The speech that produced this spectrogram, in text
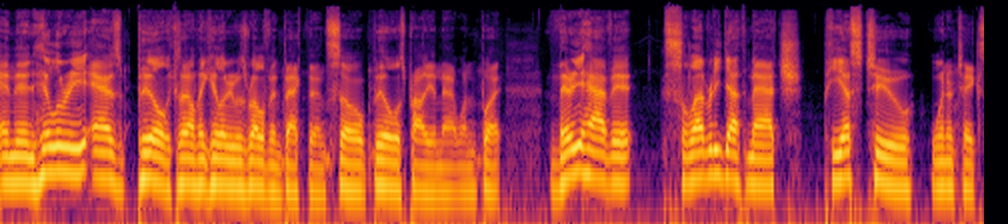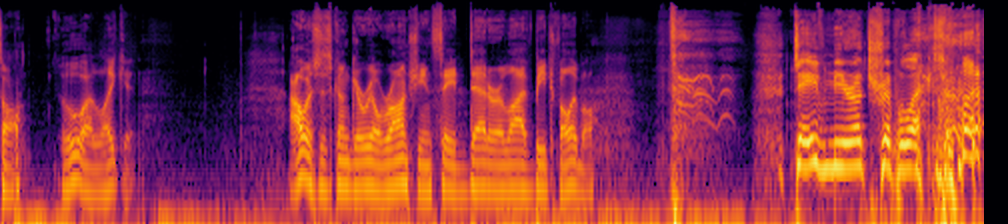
and then Hillary as Bill, because I don't think Hillary was relevant back then. So Bill was probably in that one. But there you have it Celebrity Death Match, PS2, winner takes all. Ooh, I like it. I was just gonna get real raunchy and say dead or alive beach volleyball. Dave Mirra, triple X, get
